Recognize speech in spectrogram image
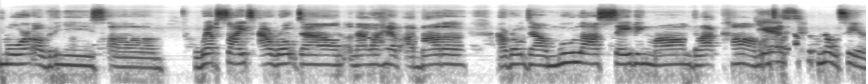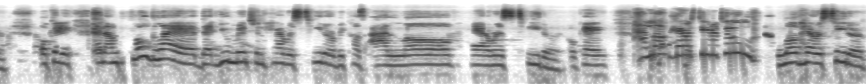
more of these um, websites. I wrote down, now I have Ibotta. I wrote down moolahsavingmom.com. Yes. I took notes here. Okay. And I'm so glad that you mentioned Harris Teeter because I love Harris Teeter. Okay. I love Harris Teeter too. Love Harris Teeter.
